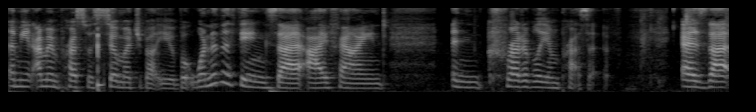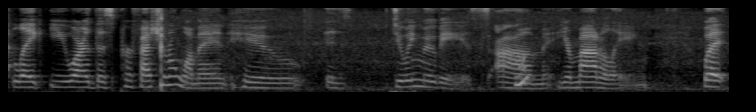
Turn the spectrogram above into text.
I mean I'm impressed with so much about you, but one of the things that I find incredibly impressive is that like you are this professional woman who is doing movies, um, you're modeling, but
